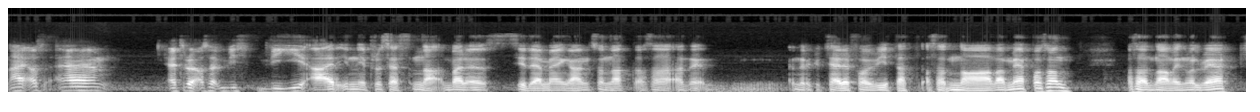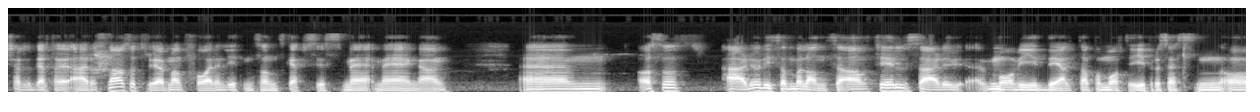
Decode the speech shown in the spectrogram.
nei, altså eh, jeg tror, altså, Hvis vi er inne i prosessen, da, bare si det med en gang, sånn at altså, en rekrutterer får vite at altså, Nav er med på sånn, altså at Nav er involvert, eller deltaker er hos Nav, så tror jeg man får en liten sånn skepsis med, med en gang. Um, og så er det jo litt sånn balanse av og til. Så det, må vi delta på en måte i prosessen og,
